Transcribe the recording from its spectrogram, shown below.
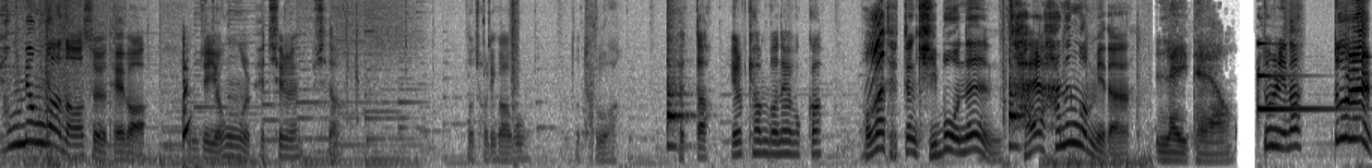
혁명가 나왔어요 대박 이제 영웅을 배치를 해봅시다 너 저리 가고 너 들어와 됐다 이렇게 한번 해볼까? 뭐가 됐든 기본은 잘 하는 겁니다 Later. 뚫리나? 뚫!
